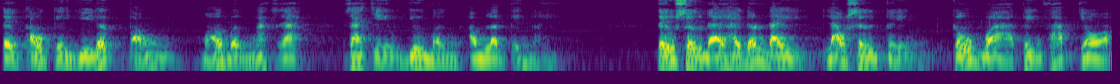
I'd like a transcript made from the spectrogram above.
Từ tẩu kỳ duy đức bỗng mở bừng mắt ra, ra chiều vui mừng, ông lên tiếng nói. Tiểu sư đệ hãy đến đây, lão sư truyền, cửu hòa tiền pháp cho.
